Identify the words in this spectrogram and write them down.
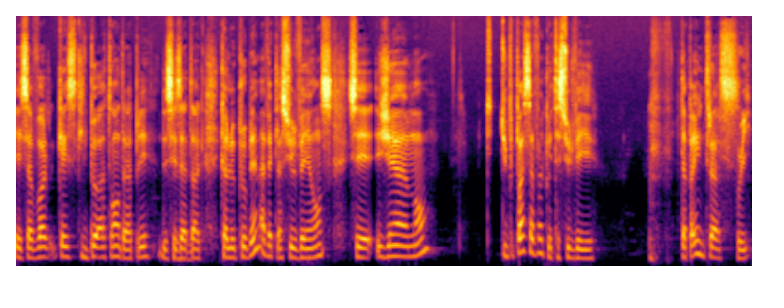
et savoir qu'est-ce qu'il peut attendre après de ces attaques. Car le problème avec la surveillance, c'est généralement, tu, tu peux pas savoir que tu es surveillé. T'as pas une trace. Oui.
